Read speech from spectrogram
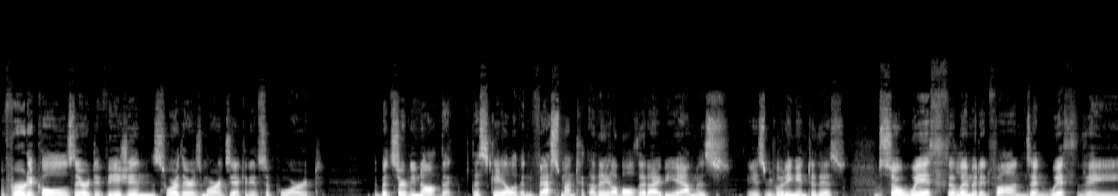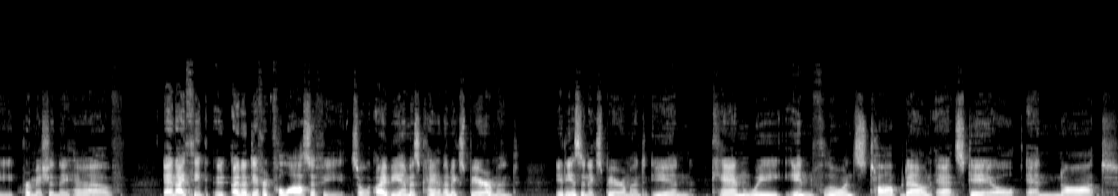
verticals, there are divisions where there is more executive support, but certainly not the, the scale of investment available that IBM is is putting into this. So, with the limited funds and with the permission they have, and I think and a different philosophy. So, IBM is kind of an experiment. It is an experiment in can we influence top down at scale and not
